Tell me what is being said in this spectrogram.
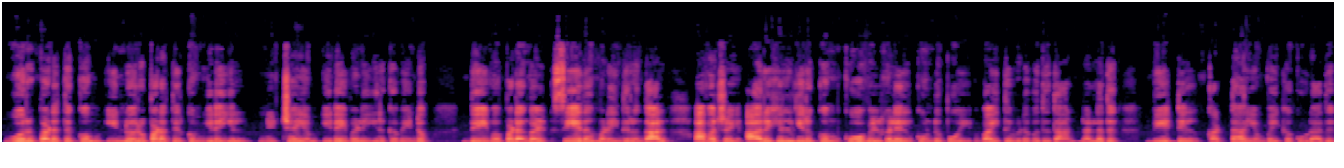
ஒரு படத்துக்கும் இன்னொரு படத்திற்கும் இடையில் நிச்சயம் இடைவெளி இருக்க வேண்டும். தெய்வ படங்கள் சேதமடைந்திருந்தால் அவற்றை அருகில் இருக்கும் கோவில்களில் கொண்டு போய் வைத்து விடுவதுதான் நல்லது. வீட்டில் கட்டாயம் வைக்கக்கூடாது.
